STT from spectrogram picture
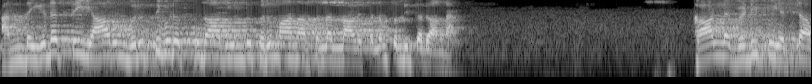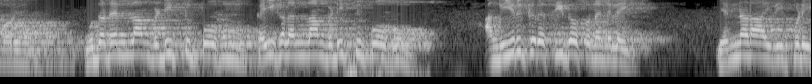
அந்த இடத்தை யாரும் வெறுத்துவிடக்கூடாது என்று பெருமானார் செல்லல்லா செல்லம் சொல்லித் தருவாங்க. காலில் வெடிப்பு எச்சா வரும்? உதடெல்லாம் வெடித்து போகும் கைகளெல்லாம் வெடித்து போகும். அங்கே இருக்கிற சீதோசன நிலை என்னடா இது இப்படி?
